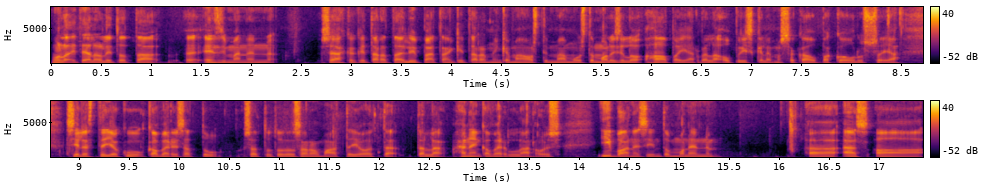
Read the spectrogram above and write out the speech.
Mulla itsellä oli tota, ensimmäinen sähkökitara tai ylipäätään kitara, minkä mä ostin. Mä muistan, mä olin silloin Haapajärvellä opiskelemassa kauppakoulussa ja siellä sitten joku kaveri sattui, sattui tuota sanomaan, että joo, että tällä hänen kaverillaan olisi Ibanesin tommonen ää, SA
